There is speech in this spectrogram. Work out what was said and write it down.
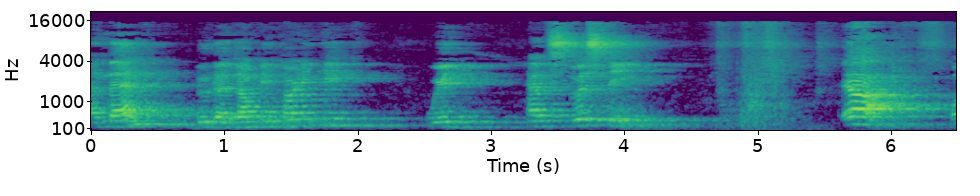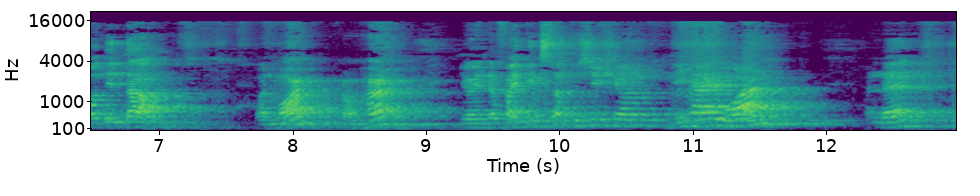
and then do the jumping turning kick with hips twisting. Yeah, hold it down. One more from her. You're in the fighting stance position. Knee high, one, and then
